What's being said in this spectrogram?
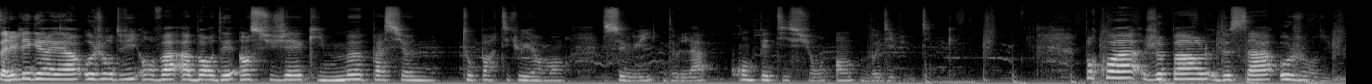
Salut les guerrières, aujourd'hui on va aborder un sujet qui me passionne tout particulièrement, celui de la compétition en bodybuilding. Pourquoi je parle de ça aujourd'hui?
